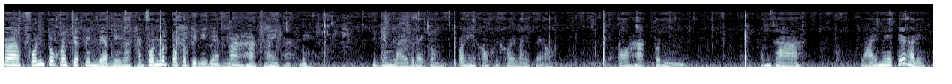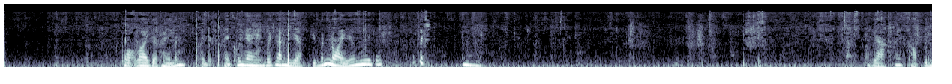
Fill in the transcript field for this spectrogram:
ก็ฝนตกก็จะเป็นแบบนี้ค่ะคันฝนไม่ตกก็เป็นอีกแบบนี้ป้าหักไหมค่ะ นี่เฮ็ดยังไหลไปได้ตรงปล่อยให้เขาค่อยๆไหลไปเอาต่อหักต้นคำช้าหลายเมตรเด้อค่ะนี่เพราะว่าอยากให้มันอยากให้เขาใหญ่ไม่ใช่อยากกินมันหน่อยเด้อมือเด้ อยากให้เขาเป็น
